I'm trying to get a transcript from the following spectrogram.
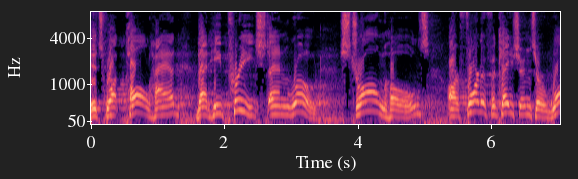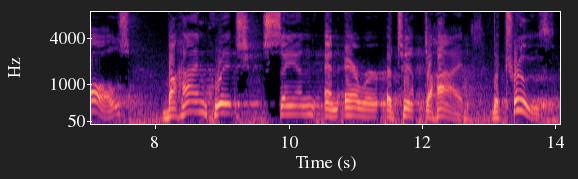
It's what Paul had that he preached and wrote. Strongholds are fortifications or walls behind which sin and error attempt to hide. The truth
